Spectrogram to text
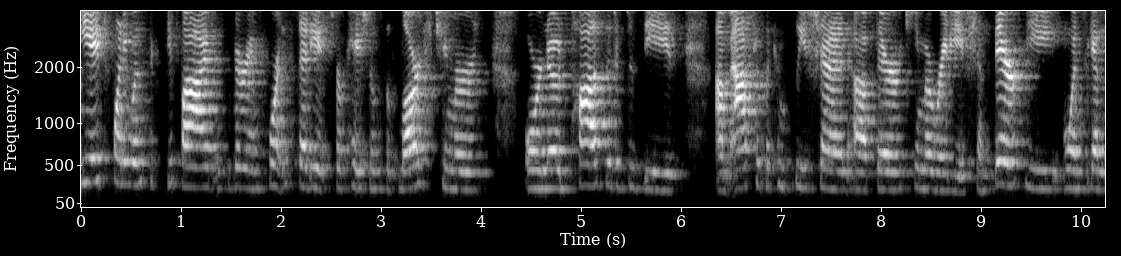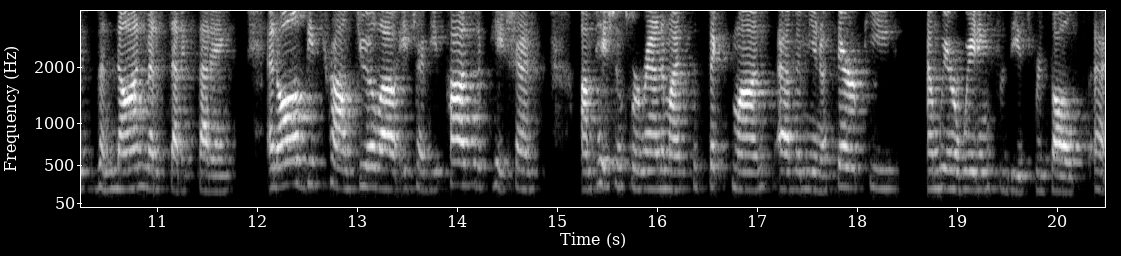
EA2165 is a very important study. It's for patients with large tumors or node positive disease um, after the completion of their chemoradiation therapy. Once again, this is a non-metastatic setting. And all of these trials do allow HIV positive patients. Um, patients were randomized to six months of immunotherapy and we are waiting for these results. Uh,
